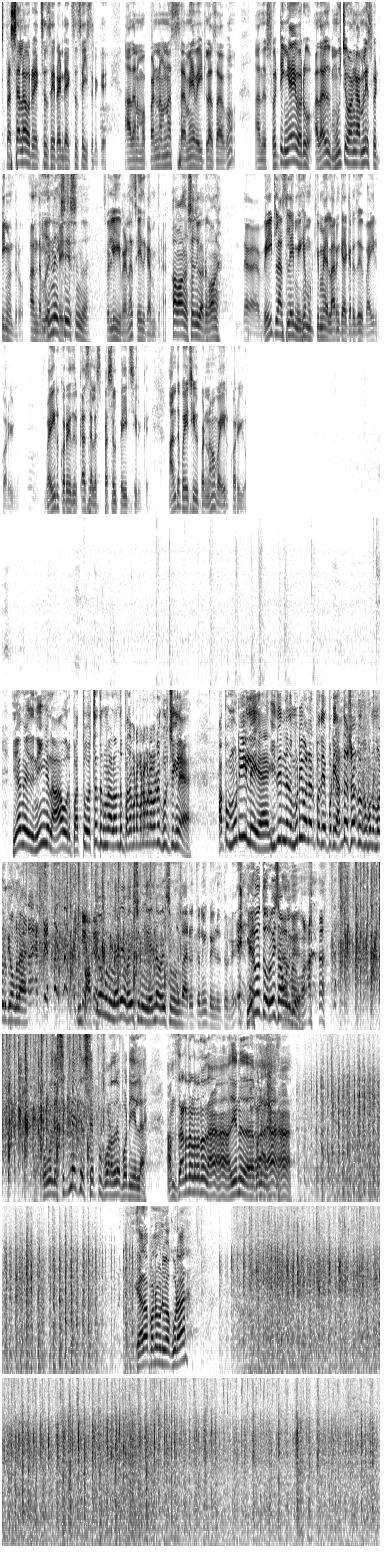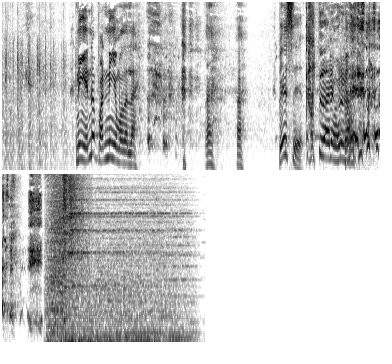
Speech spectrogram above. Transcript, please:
ஸ்பெஷலாக ஒரு எக்ஸசைஸ் ரெண்டு எக்ஸசைஸ் இருக்குது அதை நம்ம பண்ணோம்னா செமைய வெயிட் லாஸ் ஆகும். அந்த ஸ்வெட்டிங்கே வரும். அதாவது மூச்சு வாங்காமலே ஸ்வெட்டிங் வந்துடும் அந்த மாதிரி சொல்லி வேணால் செய்து காமிக்கிறேன். ஆ வாங்க செஞ்சு காட்டுங்க வாங்க. இந்த வெயிட் லாஸ்லேயே மிக முக்கியமாக எல்லாரும் கேட்குறது வயிறு குறையணும். வயிறு குறையிறதுக்காக சில ஸ்பெஷல் பயிற்சி இருக்குது அந்த பயிற்சிகள் பண்ணால் வயிறு குறையும். ஏங்க இது நீங்களா? ஒரு பத்து வருஷத்துக்கு முன்னால் வந்து பட பட பட குளிச்சிங்களே. அப்போ முடியலையே இது என்னது முடி வளர்ப்பது எப்படி? அந்த ஷோக்கு கூப்பிடும் போல இருக்கு உங்களை. இப்போ அப்பயே உங்களுக்கு நிறைய வயசு சொன்னீங்களே என்ன வயசு உங்களுக்கு? அறுபத்தொன்று இப்போ எழுபத்தொன்று எழுபத்தோரு வயசு ஆமா. உங்களுடைய சிக்னேச்சர் ஸ்டெப்பு போன தடவை போட்டீங்கல்ல. அந்த தட தட தட அது என்னது? அதை பண்ணுங்க. யாராவது பண்ண முடியுமா கூட? நீங்க என்ன பண்ணீங்க முதல்ல? ஆ, ஆ. பேசு. காத்து தானே வரும்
